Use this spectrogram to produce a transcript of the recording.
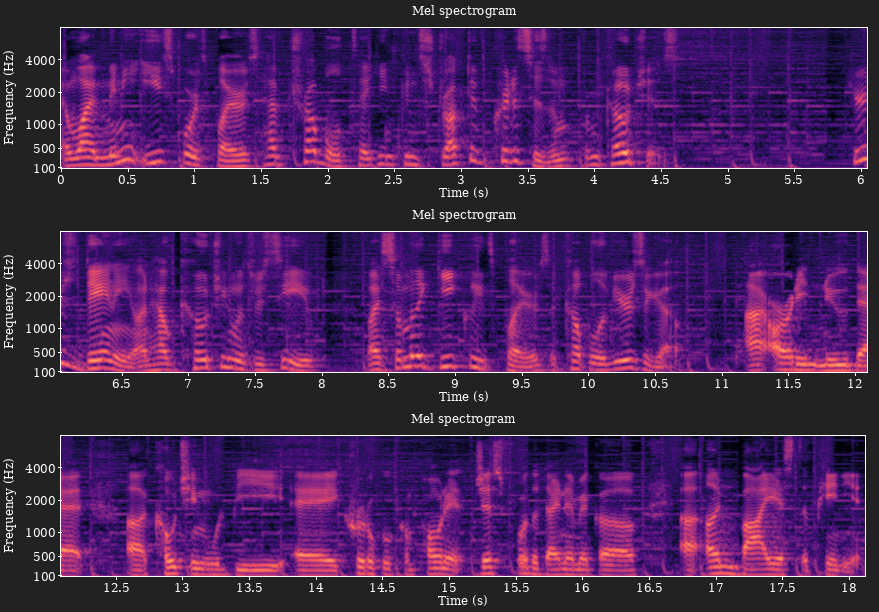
and why many esports players have trouble taking constructive criticism from coaches. Here's Danny on how coaching was received by some of the Geekletes players a couple of years ago. I already knew that uh, coaching would be a critical component just for the dynamic of uh, unbiased opinion,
